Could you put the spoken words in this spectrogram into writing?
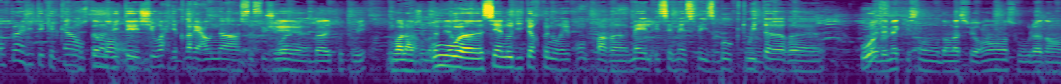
on peut inviter quelqu'un. On peut inviter Chiwah à ce sujet. Ouais, bah écoute, oui. Voilà. Ou euh, si un auditeur peut nous répondre par euh, mail, SMS, Facebook, Twitter. Hmm. Euh, ou Ouais, autre. les mecs qui sont dans l'assurance ou là dans.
